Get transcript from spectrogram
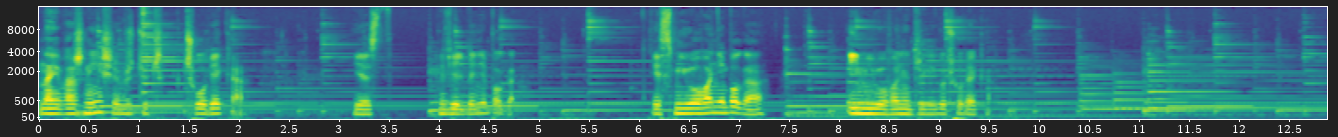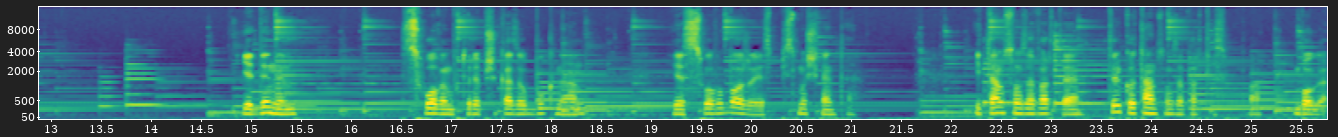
najważniejsze w życiu człowieka jest wielbienie Boga. Jest miłowanie Boga i miłowanie drugiego człowieka. jedynym słowem, które przykazał Bóg nam, jest Słowo Boże, jest Pismo Święte. I tam są zawarte, tylko tam są zawarte słowa Boga,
